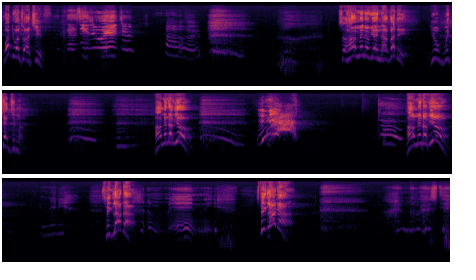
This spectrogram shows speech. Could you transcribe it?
What do you want to achieve? Because he's way too power. So, how many of you are in her body? You wicked demon. How many of you? How many of you? Many, Speak louder. Mm. Many. Speak louder. molested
